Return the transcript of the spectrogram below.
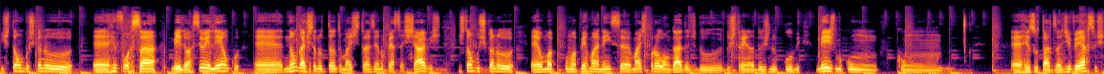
estão buscando é, reforçar melhor seu elenco, é, não gastando tanto, mas trazendo peças-chave, estão buscando é, uma, uma permanência mais prolongada do, dos treinadores no clube, mesmo com, com é, resultados adversos.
